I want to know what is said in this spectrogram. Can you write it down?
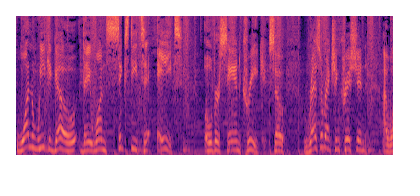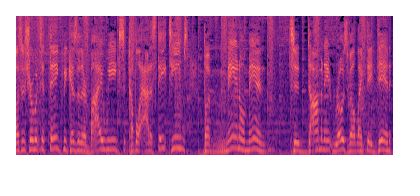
one week ago they won 60 to 8 over Sand Creek. So Resurrection Christian, I wasn't sure what to think because of their bye weeks, a couple out of state teams, but man, oh man, to dominate Roosevelt like they did,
